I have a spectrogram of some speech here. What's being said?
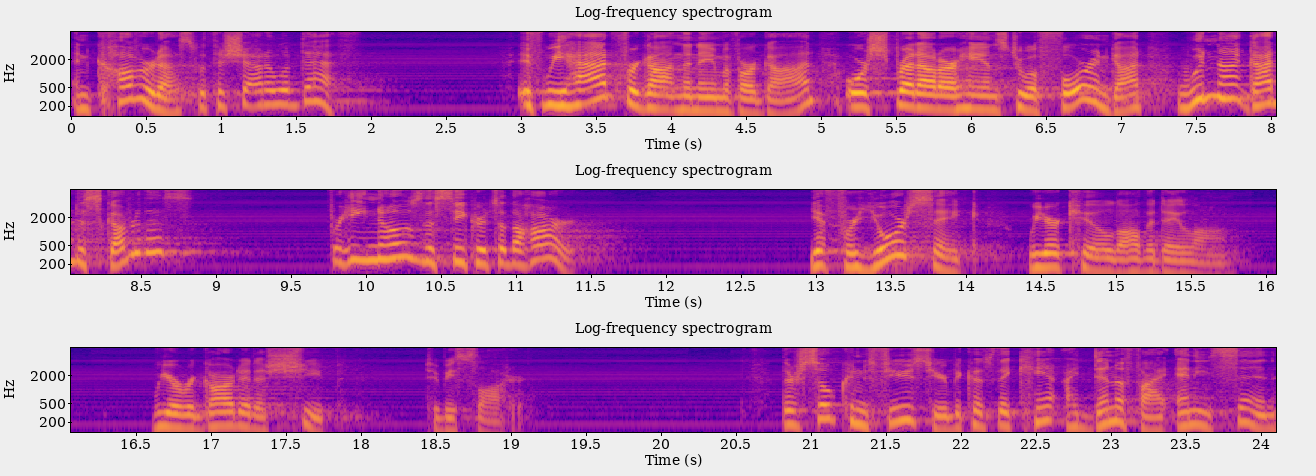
and covered us with the shadow of death. If we had forgotten the name of our God or spread out our hands to a foreign God, would not God discover this? For he knows the secrets of the heart. Yet for your sake, we are killed all the day long. We are regarded as sheep to be slaughtered. They're so confused here because they can't identify any sin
